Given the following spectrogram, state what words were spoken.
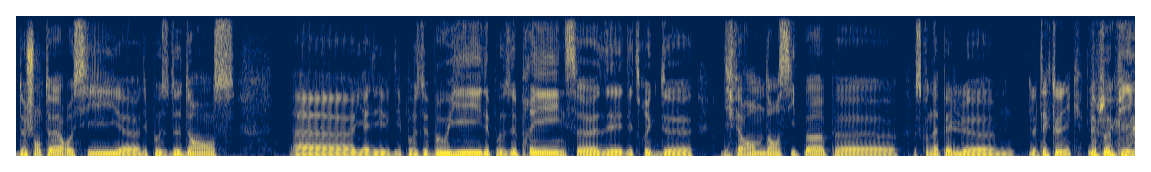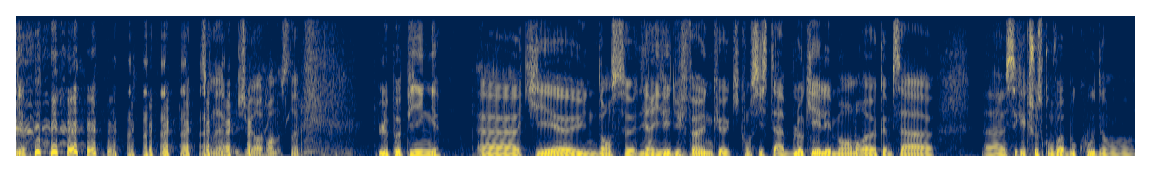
de chanteurs aussi, euh, des poses de danse. Euh, Il y a des, des poses de Bowie, des poses de Prince, euh, des, des trucs de différentes danses hip-hop, euh, ce qu'on appelle le, La tectonique? le popping. A- je vais reprendre. Le popping, euh, qui est euh, une danse euh, dérivée du funk, qui consiste à bloquer les membres comme ça. Euh, c'est quelque chose qu'on voit beaucoup dans,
